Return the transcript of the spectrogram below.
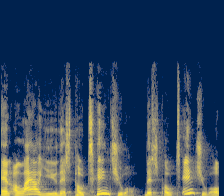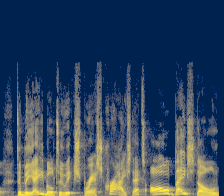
and allow you this potential this potential to be able to express Christ. That's all based on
